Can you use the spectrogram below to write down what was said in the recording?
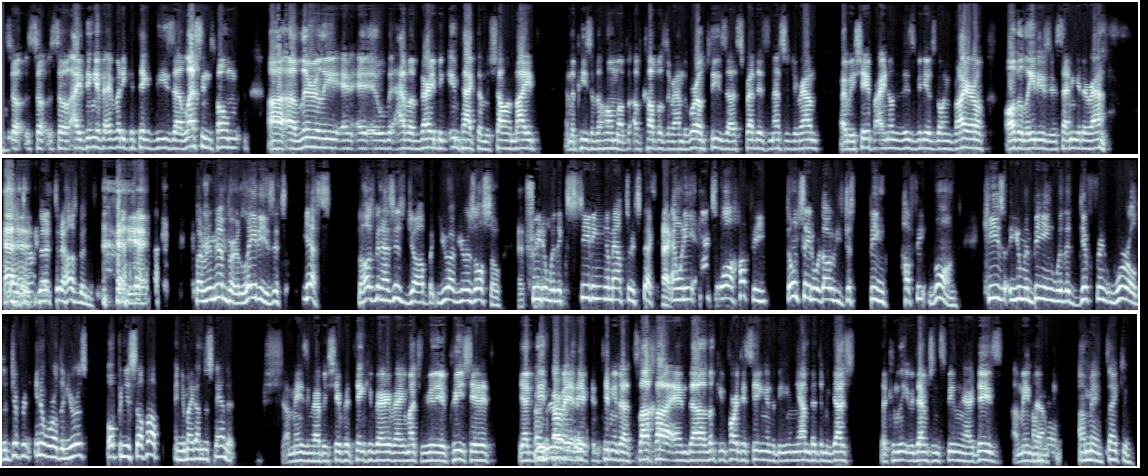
So, so, so I think if everybody could take these uh, lessons home, uh, uh, literally, and it, it, will have a very big impact on the Shalom Bayit and the peace of the home of, of couples around the world. Please uh, spread this message around. Rabbi Shafier, I know that this video is going viral. All the ladies are sending it around. to, the, to the husband. yeah. but remember, ladies, it's yes, the husband has his job, but you have yours also. That's Treat right. him with exceeding amounts of respect. Respect. And when he acts all huffy, don't say to her, oh, he's just being huffy. Wrong. He's a human being with a different world, a different inner world than yours. Open yourself up and you might understand it. Amazing, Rabbi Shafier. Thank you very, very much. We really appreciate it. Yeah, Rabbi good Rabbi, Rabbi. they continue to tzlacha and uh, looking forward to seeing you in the beginning Binyan Bet Mikdash, the complete redemption, speeding our days. Amen. Amen. Amen. Thank you.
